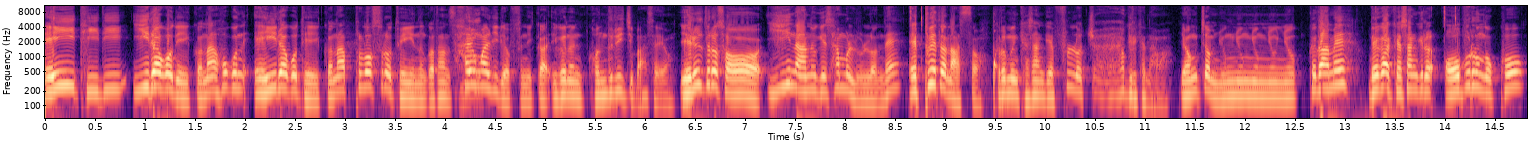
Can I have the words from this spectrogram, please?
A, D, D, E라고 돼 있거나 혹은 A라고 돼 있거나 플러스로 돼 있는 것은 사용할 일이 없으니까 이거는 건드리지 마세요. 예를 들어서 2 나누기 3을 눌렀네. F에다 놨어. 그러면 계산기에 풀로 쭉 이렇게 나와. 0.66666. 그 다음에 내가 계산기를 업으로 놓고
